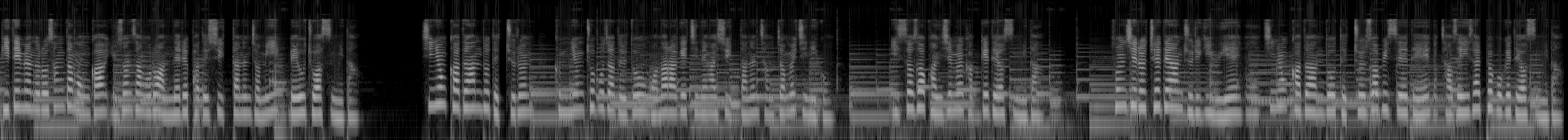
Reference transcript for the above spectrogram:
비대면으로 상담원과 유선상으로 안내를 받을 수 있다는 점이 매우 좋았습니다. 신용카드 한도 대출은 금융 초보자들도 원활하게 진행할 수 있다는 장점을 지니고 있어서 관심을 갖게 되었습니다. 손실을 최대한 줄이기 위해 신용카드 한도 대출 서비스에 대해 자세히 살펴보게 되었습니다.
